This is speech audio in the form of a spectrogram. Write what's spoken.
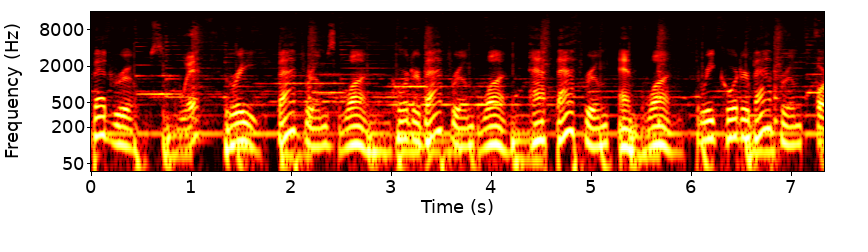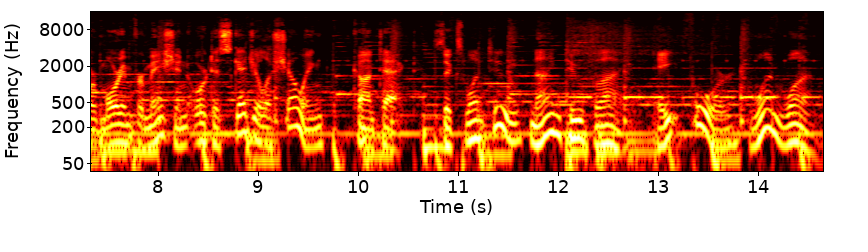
bedrooms with three bathrooms, one quarter bathroom, one half bathroom, and one three quarter bathroom. For more information or to schedule a showing, contact 612 925 8411.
